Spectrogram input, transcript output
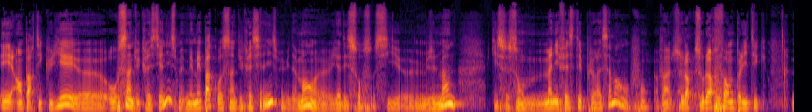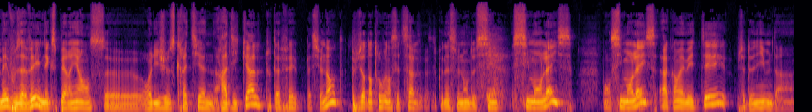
Et en particulier euh, au sein du christianisme, mais, mais pas qu'au sein du christianisme, évidemment, euh, il y a des sources aussi euh, musulmanes qui se sont manifestées plus récemment, au fond, enfin, sous leur, sous leur forme politique. Mais vous avez une expérience euh, religieuse chrétienne radicale, tout à fait passionnante. Plusieurs d'entre vous dans cette salle connaissent le nom de Sim- Simon Leys. Bon, Simon Leys a quand même été pseudonyme d'un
